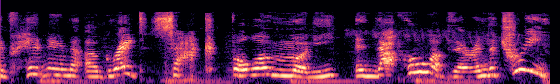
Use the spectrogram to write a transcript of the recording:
have hidden a great sack full of money in that hole up there in the tree.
